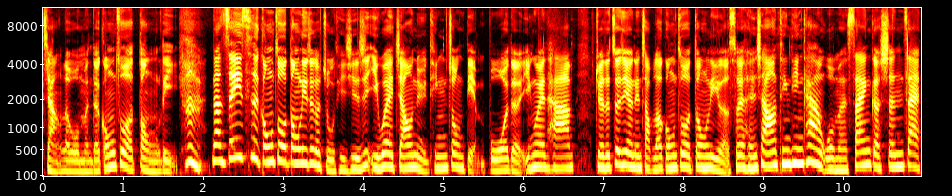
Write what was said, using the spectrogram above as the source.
讲了我们的工作动力。嗯，那这一次工作动力这个主题，其实是一位娇女听众点播的，因为她觉得最近有点找不到工作动力了，所以很想要听听看我们三个身在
